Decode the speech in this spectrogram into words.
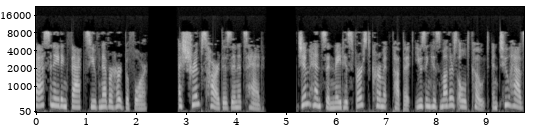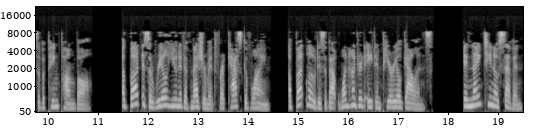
Fascinating facts you've never heard before. A shrimp's heart is in its head. Jim Henson made his first Kermit puppet using his mother's old coat and two halves of a ping-pong ball. A butt is a real unit of measurement for a cask of wine. A buttload is about 108 imperial gallons. In 1907,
